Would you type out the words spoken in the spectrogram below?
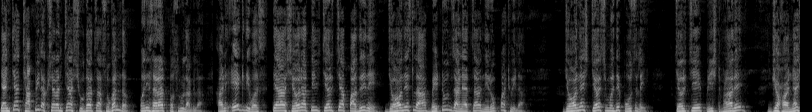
त्यांच्या छापील अक्षरांच्या शोधाचा सुगंध परिसरात पसरू लागला. आणि एक दिवस त्या शहरातील चर्चच्या पादरीने जोहानेसला भेटून जाण्याचा निरोप पाठविला. जोहानेस चर्चमध्ये पोहोचले. चर्चचे प्रिस्ट म्हणाले जोहानस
